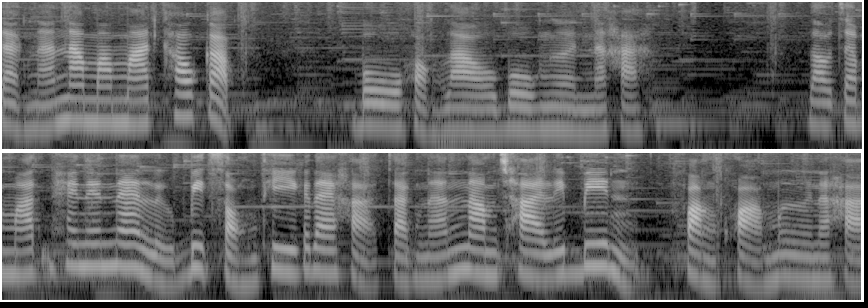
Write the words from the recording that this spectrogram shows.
จากนั้นนำมามัดเข้ากับโบของเราโบเงินนะคะ เราจะมัดให้แน่น ๆ หรือบิด 2 ทีก็ได้ค่ะ จากนั้นนำชายริบบิ้นฝั่งขวามือนะคะ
